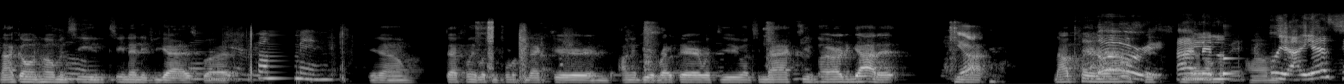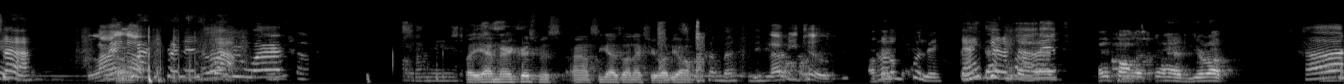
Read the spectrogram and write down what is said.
not going home and seeing seeing any of you guys, but coming. you know, definitely looking forward to next year. And I'm gonna be right there with you, Auntie Max, even though I already got it. Yeah. Not, not playing around. Glory. it, you know. Hallelujah. Um, yes, sir. Line up. Hello, everyone. but yeah, Merry Christmas. Uh, I'll see you guys all next year. Love y'all. Love you too. Okay. Hopefully. Thank you, God. Paulette? Hey, Paula, go ahead. You're up. Hi,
